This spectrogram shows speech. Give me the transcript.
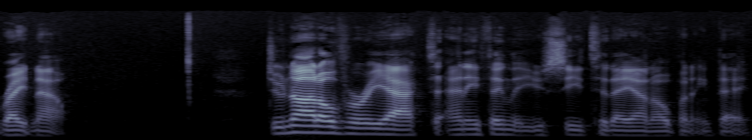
right now. Do not overreact to anything that you see today on opening day.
